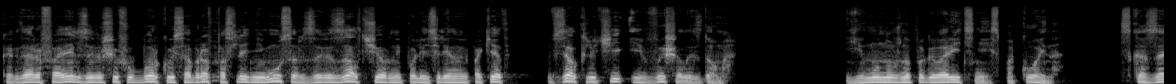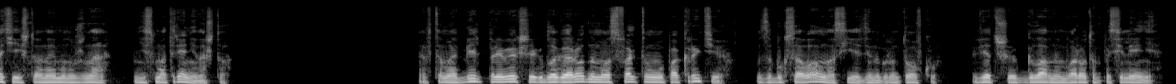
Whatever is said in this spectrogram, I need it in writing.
когда Рафаэль, завершив уборку и собрав последний мусор, завязал черный полиэтиленовый пакет, взял ключи и вышел из дома. Ему нужно поговорить с ней спокойно, сказать ей, что она ему нужна, несмотря ни на что. Автомобиль, привыкший к благородному асфальтовому покрытию, забуксовал на съезде на грунтовку, ведшую к главным воротам поселения.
